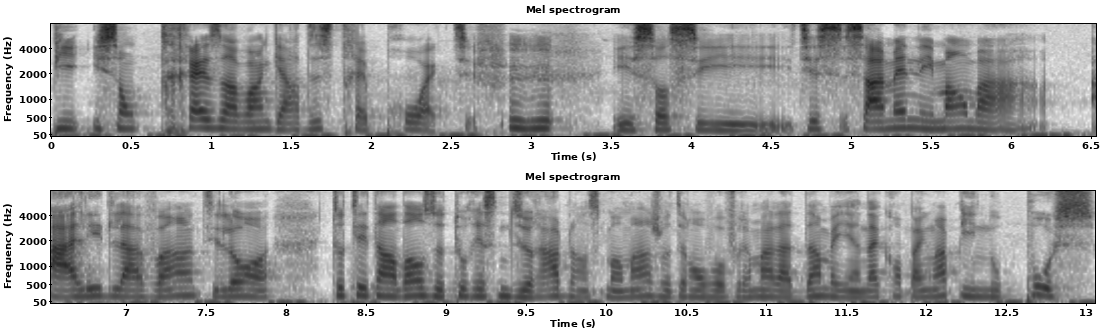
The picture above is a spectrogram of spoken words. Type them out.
Puis ils sont très avant-gardistes, très proactifs. Mhm. Et ça, c'est, tu sais, ça amène les membres à, à aller de l'avant. Là, on- toutes les tendances de tourisme durable en ce moment, je veux dire, on va vraiment là-dedans, mais il y a un accompagnement, puis ils nous poussent.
